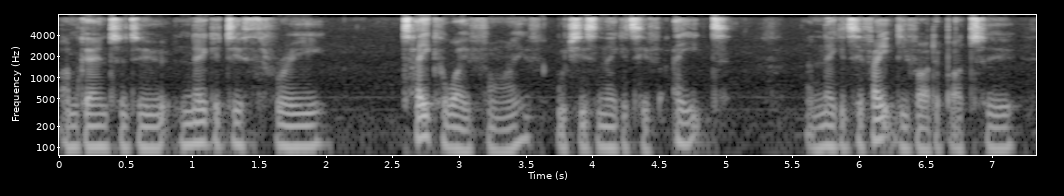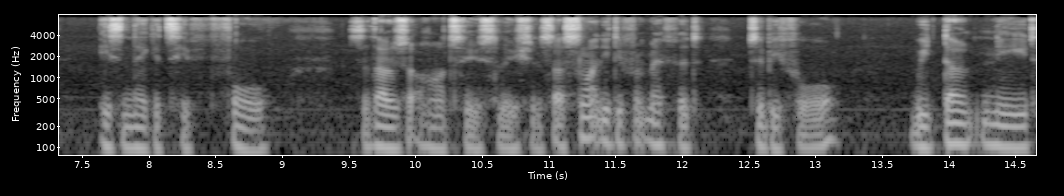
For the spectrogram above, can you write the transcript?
I'm going to do negative 3 take away 5, which is negative 8, and negative 8 divided by 2 is negative 4. So those are our two solutions. So a slightly different method to before we don't need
